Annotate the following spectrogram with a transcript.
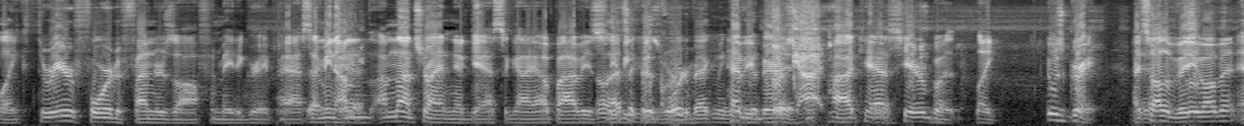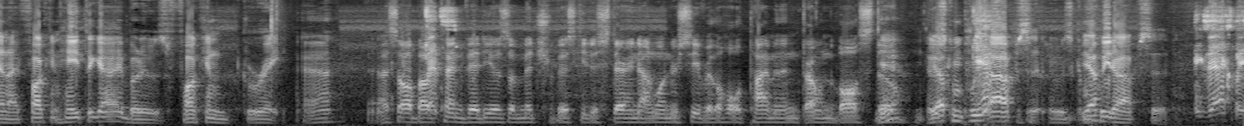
like three or four defenders off and made a great pass. I mean, I'm I'm not trying to gas a guy up, obviously, No, a good because we're a heavy Bears play. podcast here, but like it was great. I saw the video of it, and I fucking hate the guy, but it was fucking great. Yeah. I saw about That's- 10 videos of Mitch Trubisky just staring down one receiver the whole time and then throwing the ball still. Yeah, it was Yep. complete Yeah. opposite. It was complete opposite. Exactly.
